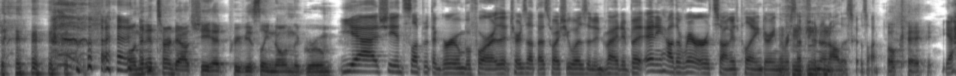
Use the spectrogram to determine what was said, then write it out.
Oh, and then it turned out she had previously known the groom. Yeah, she had slept with the groom before. It turns out that's why she wasn't invited. But anyhow, the Rare Earth song is playing during the reception when all this goes on. Okay. Yeah.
